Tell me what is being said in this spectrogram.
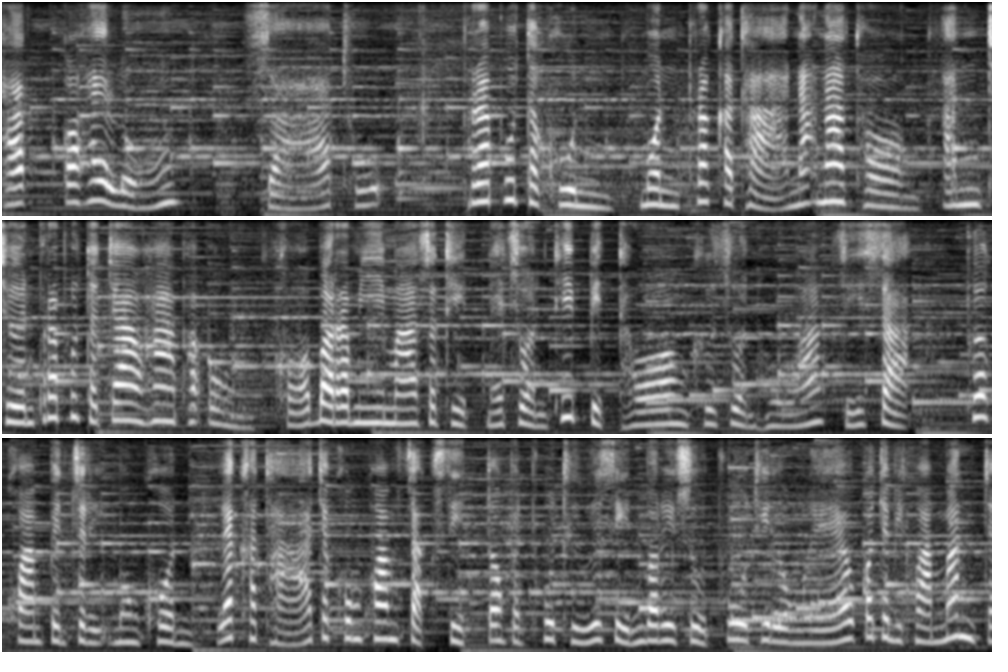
ทักก็ให้หลง สาธุ พระพุทธคุณ มนพระคาถาณหน้าทอง อัญเชิญพระพุทธเจ้าห้าพระองค์ ขอบารมีมาสถิตในส่วนที่ปิดทองคือส่วนหัว ศีรษะ เพื่อความเป็นสิริมงคล และคาถาจะคงความศักดิ์สิทธิ์ต้องเป็นผู้ถือศีลบริสุทธิ์ผู้ที่ลงแล้วก็จะมีความมั่นใจ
